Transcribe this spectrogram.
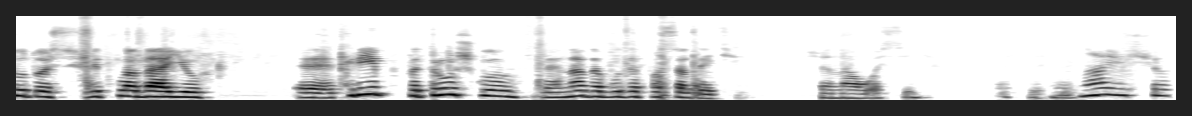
Тут ось відкладаю е, кріп, петрушку, треба буде посадити ще на осінь. Не знаю що,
